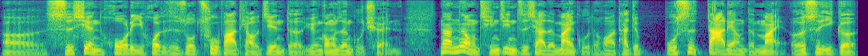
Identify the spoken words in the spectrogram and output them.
呃实现获利或者是说触发条件的员工认股权。那那种情境之下的卖股的话，它就不是大量的卖，而是一个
